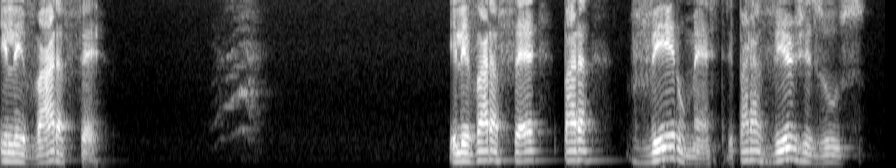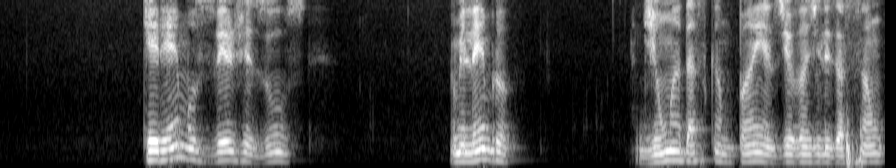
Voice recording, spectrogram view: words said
elevar a fé. Elevar a fé para ver o Mestre, para ver Jesus. Queremos ver Jesus. Eu me lembro de uma das campanhas de evangelização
